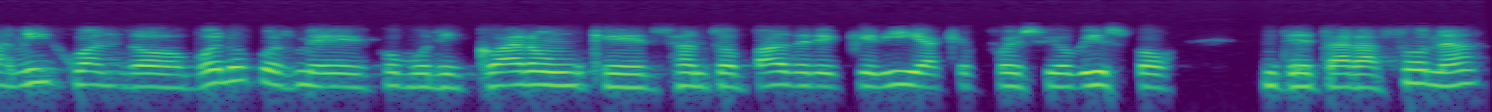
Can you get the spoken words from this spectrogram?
A mí cuando, bueno, pues me comunicaron que el Santo Padre quería que fuese obispo de Tarazona,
